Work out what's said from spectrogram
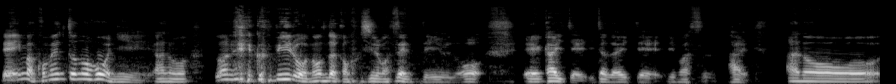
で、今コメントの方に、あの、ワンレイクビールを飲んだかもしれませんっていうのを、えー、書いていただいています。はい。あの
